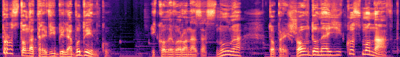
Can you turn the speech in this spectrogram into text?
просто на траві біля будинку. І коли ворона заснула, то прийшов до неї космонавт.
